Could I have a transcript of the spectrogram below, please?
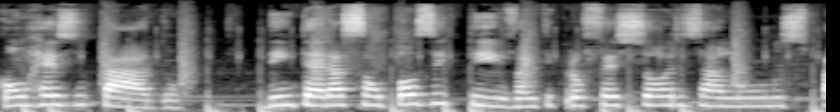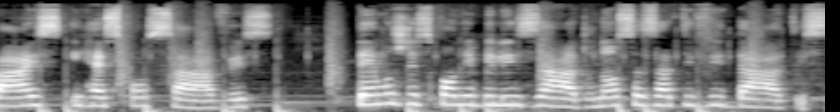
com resultado de interação positiva entre professores, alunos, pais e responsáveis. Temos disponibilizado nossas atividades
